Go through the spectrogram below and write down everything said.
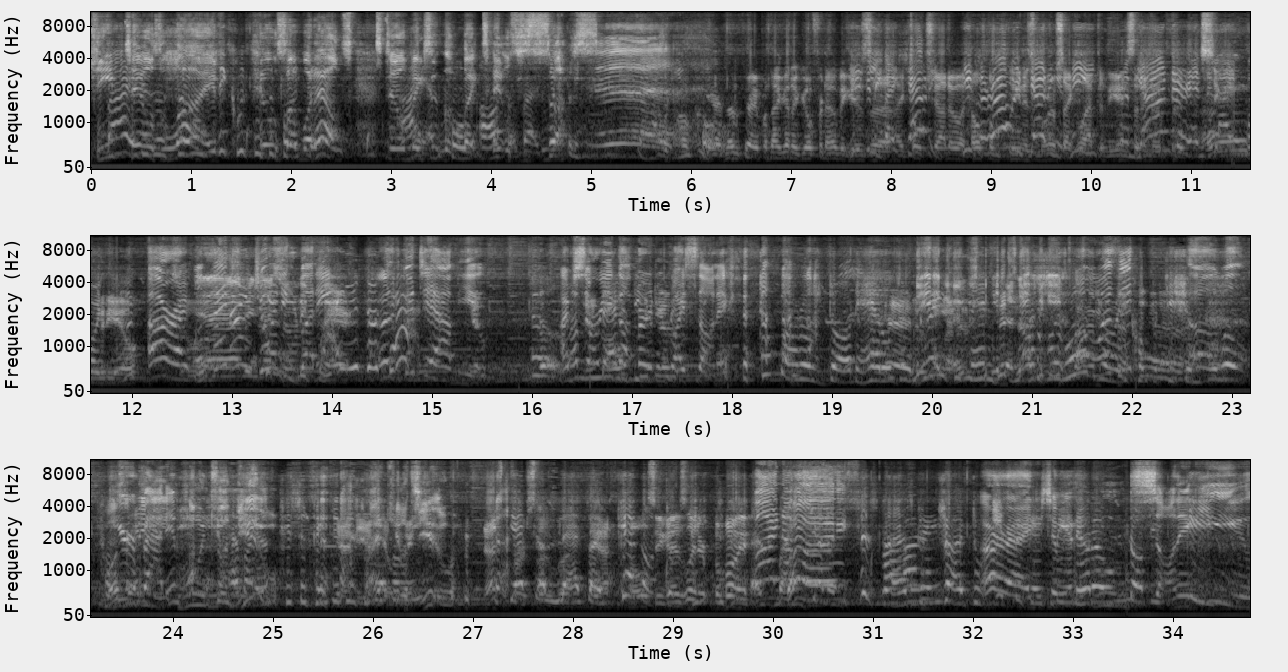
keep Tails alive, kill someone else, still makes it look like Tails is by the way. sus. Uh, Yeah, that's right, but I gotta go for now because uh, I told. Shadow I'd People help are him always clean his at motorcycle me after the from yonder and the then I sick point video. all right. Well, Yeah, thanks I for joining, buddy. fair. It was good to have you. I'm sorry you got murdered by Sonic. Tomorrow's dawn heralds a Me, great it was event. good enough to An competition. Oh well, you're a bad I influence killed on you. him. Anticipated this I killed you. That's the Yet first the time. lads I Yeah, cannot I'll see you guys later. Bye bye. Bye My now. jealous sister has been to All right, so me in her own naughty Sonic, you,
